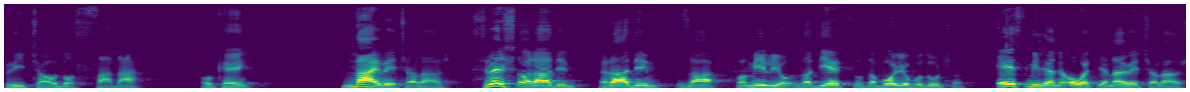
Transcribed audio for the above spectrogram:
pričao do sada. Ok? Najveća laž. Sve što radim, radim za familiju, za djecu, za bolju budućnost. E, Smiljane, ovo ti je najveća laž.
